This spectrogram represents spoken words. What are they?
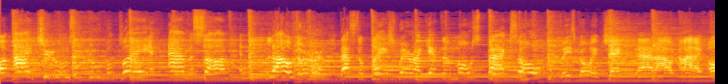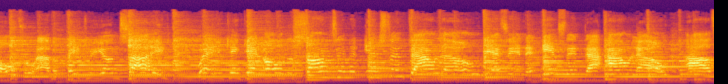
on iTunes, Google Play, and Amazon, and Loudr. That's the place where I get the most back. So please go and check that out. I also have a Patreon site where you can get all the songs in an instant download. Yes, in an instant download. I'll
